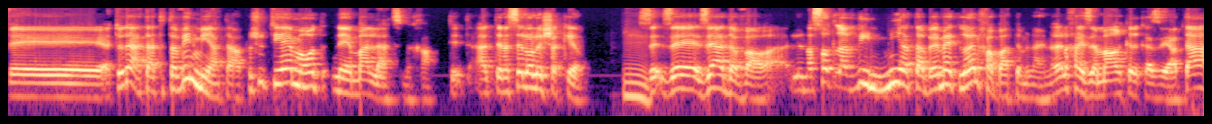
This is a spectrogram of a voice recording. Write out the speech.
ואתה יודע, אתה, אתה תבין מי אתה, פשוט תהיה מאוד נאמן לעצמך. ת, תנסה לא לשקר. Mm. זה, זה, זה הדבר. לנסות להבין מי אתה באמת, לא יהיה לך בטם ליין, לא יהיה לך איזה מרקר כזה, אתה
